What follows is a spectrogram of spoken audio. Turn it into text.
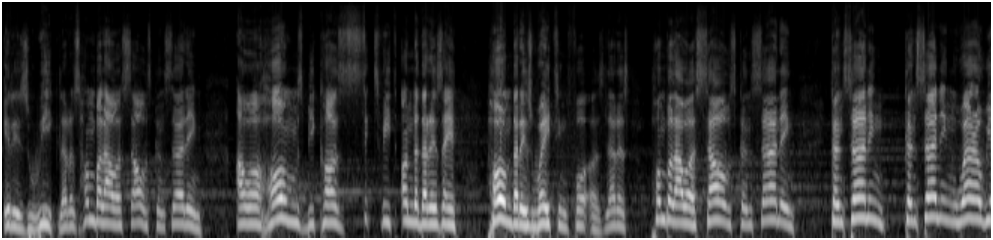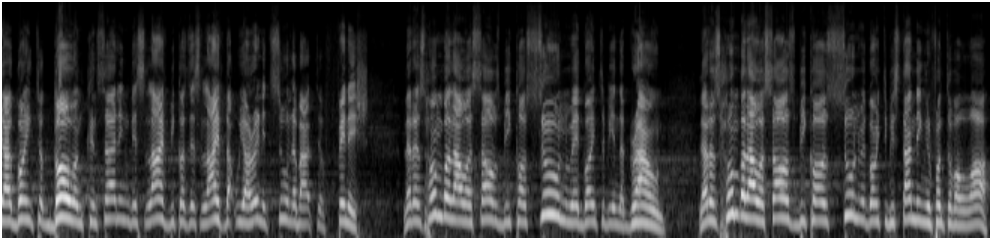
it is weak. Let us humble ourselves concerning our homes because six feet under there is a home that is waiting for us. Let us humble ourselves concerning concerning concerning where we are going to go and concerning this life because this life that we are in it's soon about to finish. Let us humble ourselves because soon we're going to be in the ground. Let us humble ourselves because soon we're going to be standing in front of Allah.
